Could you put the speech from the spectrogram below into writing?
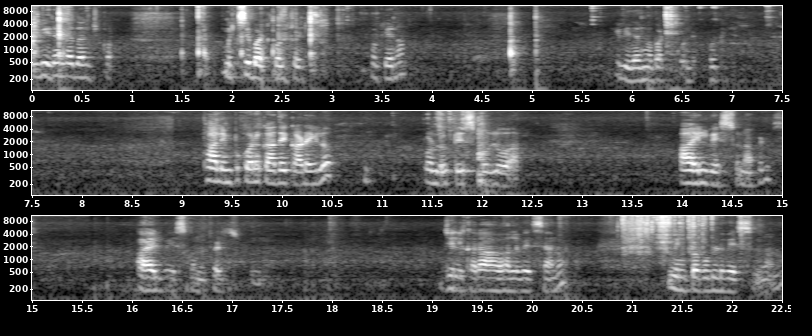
ఈ విధంగా దంచుకో మిక్సీ పట్టుకోండి ఫ్రెండ్స్. ఓకేనా? ఈ విధంగా పట్టుకోండి. ఓకే. తాలింపు కొరకు అదే కడాయిలో రెండు టీ స్పూన్లు ఆయిల్ వేస్తున్నా ఫ్రెండ్స్. ఆయిల్ వేసుకున్నా ఫ్రెండ్స్ జీలకర్ర ఆవాలు వేసాను మినపగుళ్ళు వేస్తున్నాను.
